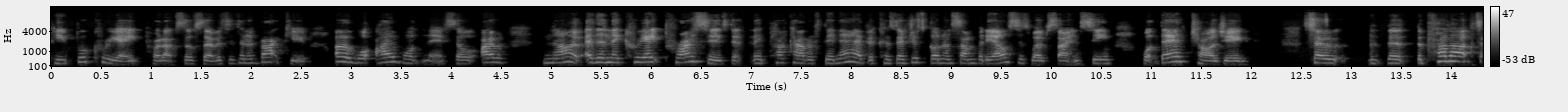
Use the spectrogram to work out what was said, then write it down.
people create products or services in a vacuum. Oh, well, I want this. Or I no. And then they create prices that they pluck out of thin air because they've just gone on somebody else's website and seen what they're charging. So the, the, the product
